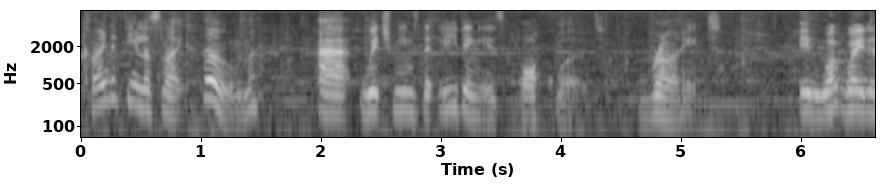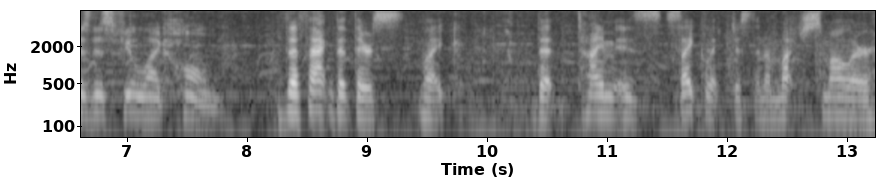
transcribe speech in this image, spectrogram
kind of feels like home, uh, which means that leaving is awkward. Right. In what way does this feel like home? The fact that there's like that time is cyclic, just in a much smaller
